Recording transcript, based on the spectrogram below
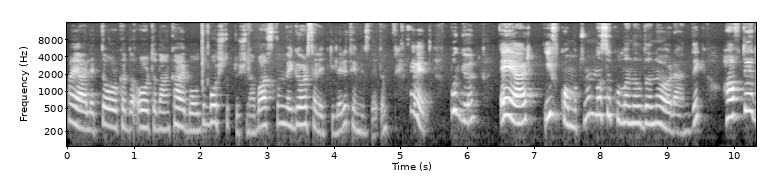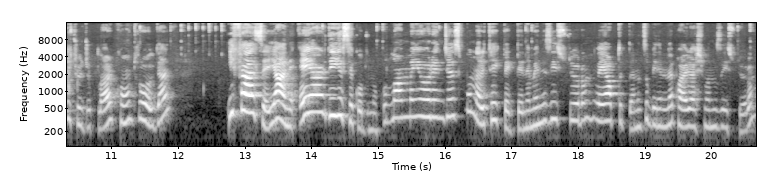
Hayalet de ortada, ortadan kayboldu. Boşluk tuşuna bastım ve görsel etkileri temizledim. Evet, bugün eğer if komutunun nasıl kullanıldığını öğrendik. Haftaya da çocuklar kontrolden if else yani eğer değilse kodunu kullanmayı öğreneceğiz. Bunları tek tek denemenizi istiyorum ve yaptıklarınızı benimle paylaşmanızı istiyorum.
